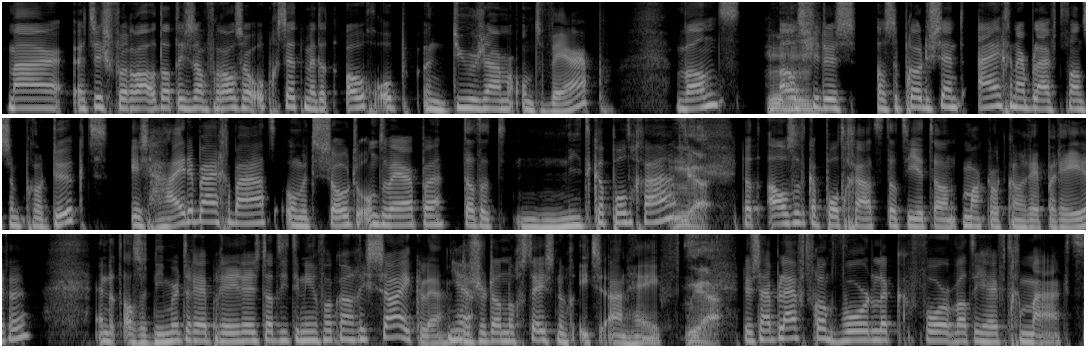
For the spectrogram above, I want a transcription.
Maar het is vooral, dat is dan vooral zo opgezet met het oog op een duurzamer ontwerp. Want als je dus als de producent eigenaar blijft van zijn product, is hij erbij gebaat om het zo te ontwerpen dat het niet kapot gaat. Ja. Dat als het kapot gaat, dat hij het dan makkelijk kan repareren. En dat als het niet meer te repareren is, dat hij het in ieder geval kan recyclen. Ja. Dus er dan nog steeds nog iets aan heeft. Ja. Dus hij blijft verantwoordelijk voor wat hij heeft gemaakt.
